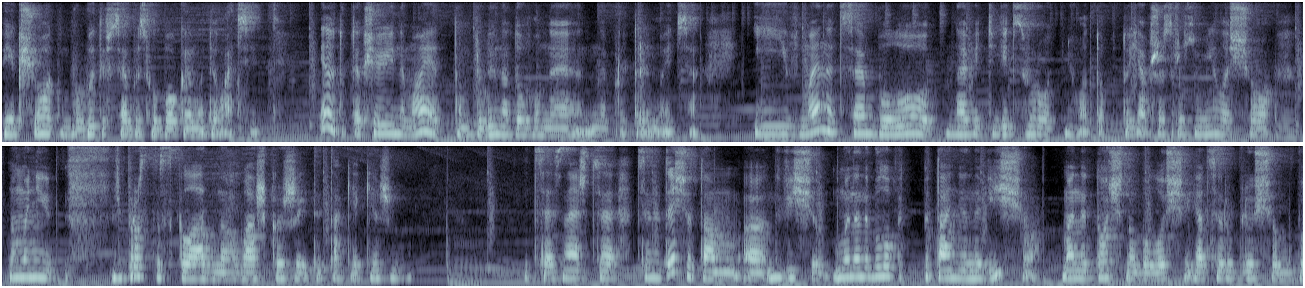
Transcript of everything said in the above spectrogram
якщо там робити все без глибокої мотивації. І ну, тобто, якщо її немає, там людина довго не не протримається. І в мене це було навіть від зворотнього. Тобто я вже зрозуміла, що ну, мені просто складно, важко жити так, як я живу. І це, знаєш, це це не те, що там е, навіщо. У мене не було питання навіщо. У мене точно було, що я це роблю, щоб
